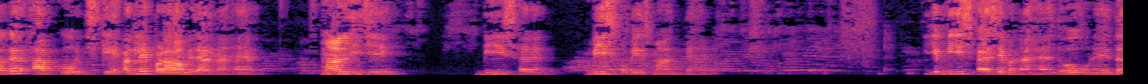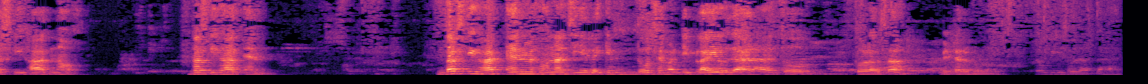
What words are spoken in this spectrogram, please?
अगर आपको इसके अगले पड़ाव में जाना है, मान लीजिए बीस है, बीस को बीस मानते हैं। ये बीस ऐसे बना है, दो गुणे दस की घात नौ। दस की घात एन दस की घात एन में होना चाहिए, लेकिन दो से मल्टीप्लाई हो जा रहा है तो थोड़ा सा बेटर हो तो बीस हो जाता है।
